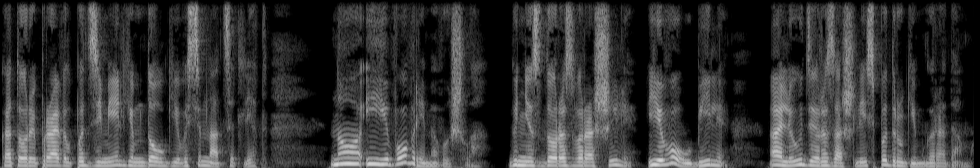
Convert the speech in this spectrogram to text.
который правил подземельем долгие 18 лет. Но и его время вышло. Гнездо разворошили, его убили — а люди разошлись по другим городам.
